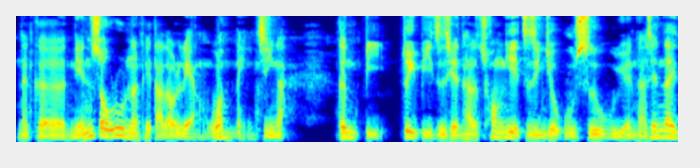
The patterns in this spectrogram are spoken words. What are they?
那个年收入呢，可以达到两万美金啊！跟比对比之前他的创业资金就五十五元，他现在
